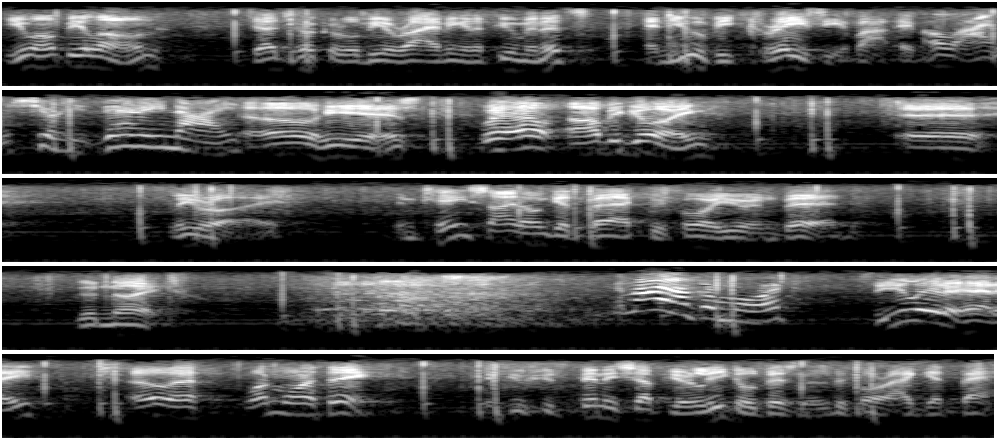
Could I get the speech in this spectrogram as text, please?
you won't be alone. Judge Hooker will be arriving in a few minutes, and you'll be crazy about him. Oh, I'm sure he's very nice. Oh, he is. Well, I'll be going. Uh, Leroy, in case I don't get back before you're in bed, good night. Good night, Uncle Mort. See you later, Hattie. Oh, uh, one more thing. If you should finish up your legal business before I get back,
